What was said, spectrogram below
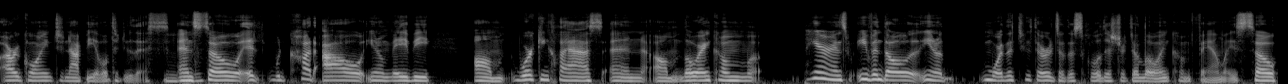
are going to not be able to do this. And so it would cut out, you know, maybe um, working class and um, lower income parents, even though you know more than two thirds of the school district are low income families. So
